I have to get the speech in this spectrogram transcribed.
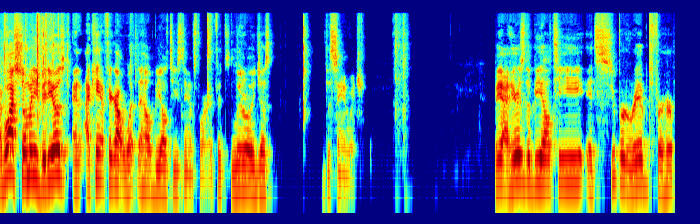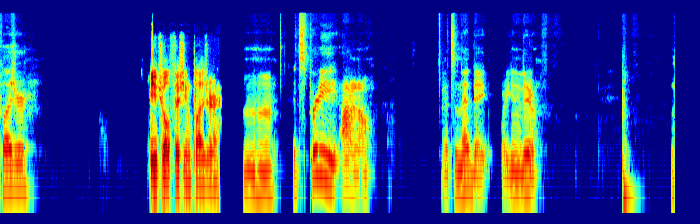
I've watched so many videos and I can't figure out what the hell BLT stands for. If it's literally just the sandwich. But yeah, here's the BLT. It's super ribbed for her pleasure. Mutual fishing pleasure. Mm-hmm. It's pretty. I don't know. It's a Ned bait. What are you gonna do?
